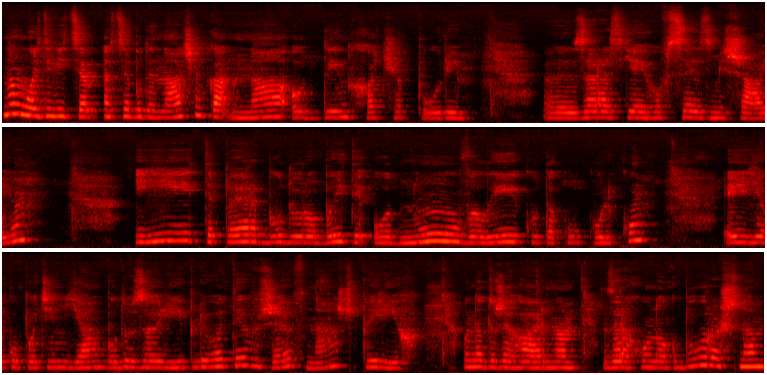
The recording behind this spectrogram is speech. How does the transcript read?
Ну, ось дивіться, це буде начинка на один хачапурі. Е, Зараз я його все змішаю. І тепер буду робити одну велику таку кульку, е, яку потім я буду заліплювати вже в наш пиріг. Вона дуже гарно за рахунок борошна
